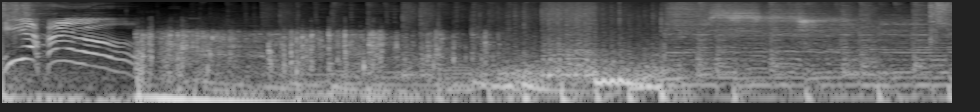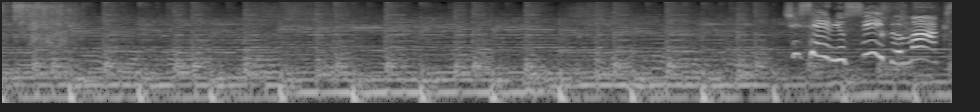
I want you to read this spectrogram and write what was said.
Yahoo! Riuscito, Max!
